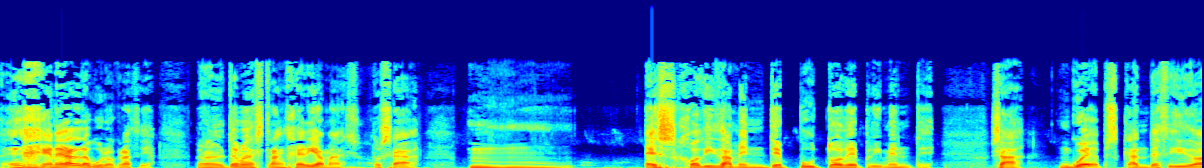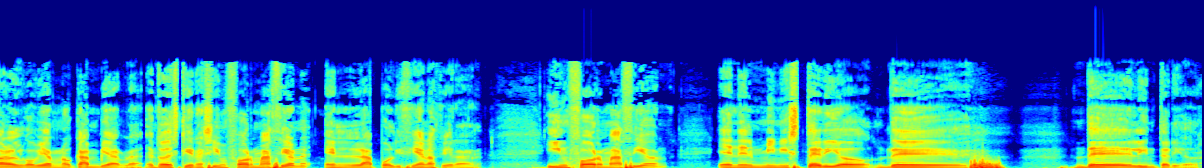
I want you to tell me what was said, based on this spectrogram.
En general la burocracia. Pero en el tema de extranjería más. O sea... Mmm, es jodidamente puto deprimente. O sea, webs que han decidido ahora el gobierno cambiarla. Entonces tienes información en la Policía Nacional, información en el Ministerio de del Interior,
